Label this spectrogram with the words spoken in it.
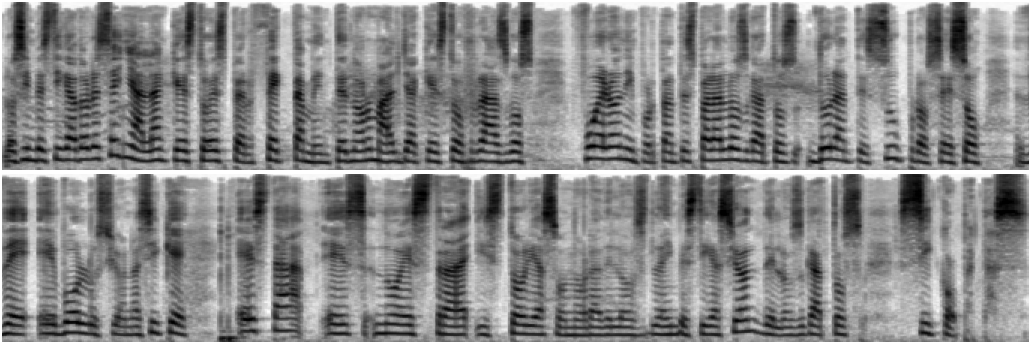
los investigadores señalan que esto es perfectamente normal, ya que estos rasgos fueron importantes para los gatos durante su proceso de evolución. Así que esta es nuestra historia sonora de los, la investigación de los gatos psicópatas.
